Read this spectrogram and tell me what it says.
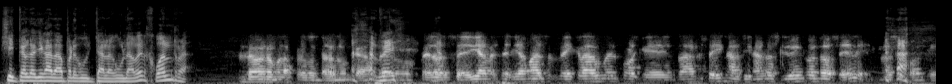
si te lo he llegado a preguntar alguna vez, Juanra. No, no me lo has preguntado nunca, pero, pero sería, sería más de Kraftwerk porque Rammstein al final lo escriben con dos L, no sé por qué.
